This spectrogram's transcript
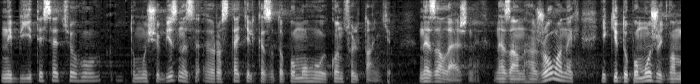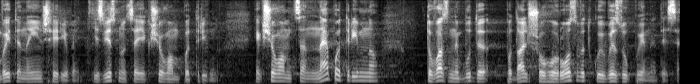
не бійтеся цього, тому що бізнес росте тільки за допомогою консультантів, незалежних, незаангажованих, які допоможуть вам вийти на інший рівень. І звісно, це якщо вам потрібно. Якщо вам це не потрібно, то у вас не буде подальшого розвитку і ви зупинитеся.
